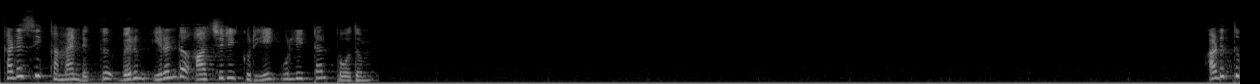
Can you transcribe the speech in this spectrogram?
கடைசி கமாண்டுக்கு வெறும் இரண்டு ஆச்சரியக்குறியை உள்ளிட்டால் போதும். அடுத்து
